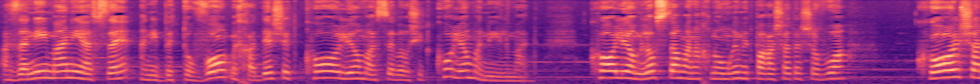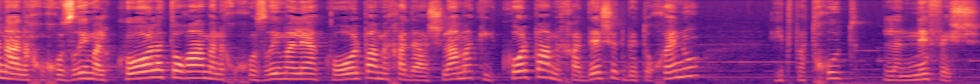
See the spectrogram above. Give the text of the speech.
אז אני, מה אני אעשה? אני בטובו מחדשת כל יום מעשה בראשית. כל יום אני אלמד. כל יום, לא סתם אנחנו אומרים את פרשת השבוע, כל שנה אנחנו חוזרים על כל התורה ואנחנו חוזרים עליה כל פעם מחדש. למה? כי כל פעם מחדשת בתוכנו התפתחות לנפש.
